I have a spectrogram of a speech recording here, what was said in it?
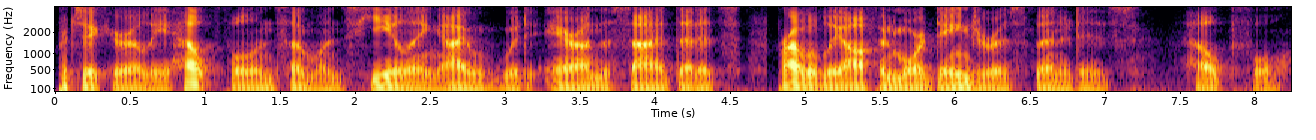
particularly helpful in someone's healing, I would err on the side that it's probably often more dangerous than it is helpful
